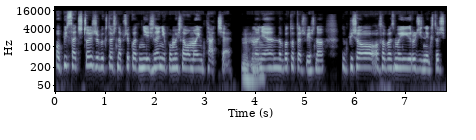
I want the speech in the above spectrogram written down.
opisać coś, żeby ktoś na przykład nieźle nie pomyślał o moim tacie. Mhm. No nie, no bo to też wiesz, no pisze o osobę z mojej rodziny, ktoś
